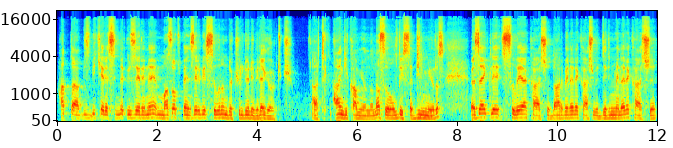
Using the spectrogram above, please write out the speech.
Hatta biz bir keresinde üzerine mazot benzeri bir sıvının döküldüğünü bile gördük. Artık hangi kamyonda nasıl olduysa bilmiyoruz. Özellikle sıvıya karşı, darbelere karşı ve derinmelere karşı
